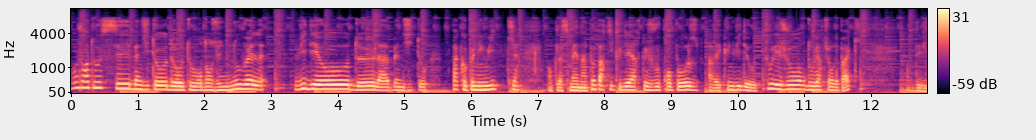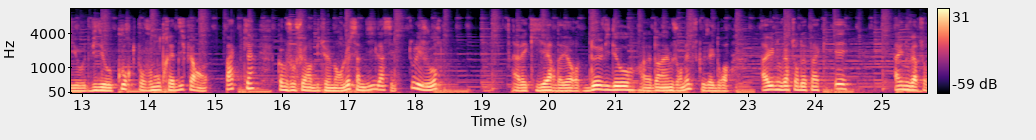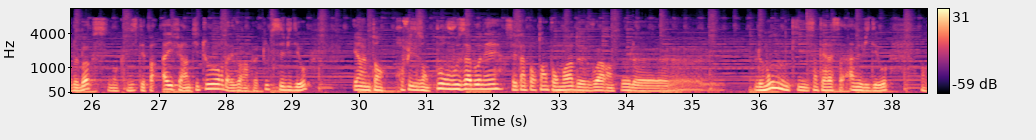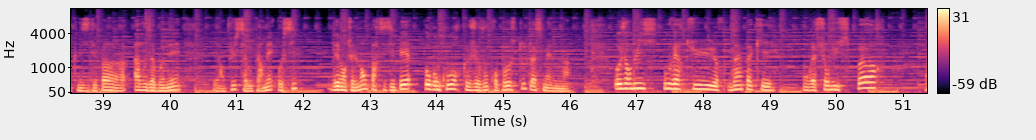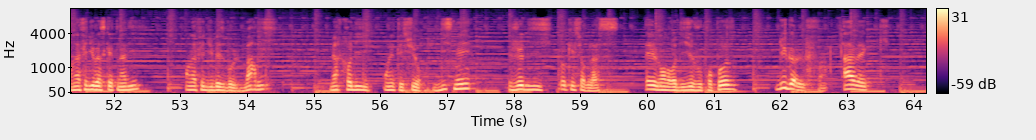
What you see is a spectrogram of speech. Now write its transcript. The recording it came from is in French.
Bonjour à tous, c'est Benjito de retour dans une nouvelle vidéo de la Benjito Pack Opening Week. Donc la semaine un peu particulière que je vous propose avec une vidéo tous les jours d'ouverture de pack. des vidéos, courtes pour vous montrer différents packs, comme je vous fais habituellement le samedi. Là c'est tous les jours. Avec hier d'ailleurs deux vidéos euh, dans la même journée, puisque vous avez droit à une ouverture de pack et à une ouverture de box. Donc n'hésitez pas à y faire un petit tour, d'aller voir un peu toutes ces vidéos. Et en même temps, profitez-en pour vous abonner. C'est important pour moi de voir un peu le, monde qui s'intéresse à mes vidéos. Donc n'hésitez pas à vous abonner. Et en plus, ça vous permet aussi d'éventuellement participer au concours que je vous propose toute la semaine. Aujourd'hui, ouverture d'un paquet. On reste sur du sport. On a fait du basket lundi. On a fait du baseball mardi. Mercredi, on était sur Disney. Jeudi, hockey sur glace. Et vendredi, je vous propose du golf avec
